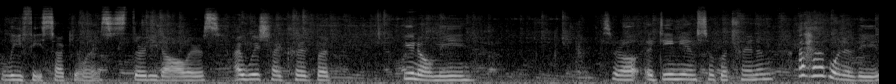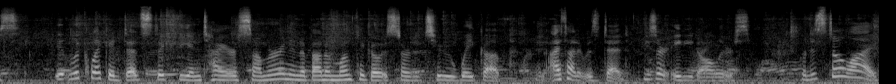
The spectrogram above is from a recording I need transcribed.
leafy succulents. It's $30. I wish I could, but you know me. So, Adenium socotranum. I have one of these. It looked like a dead stick the entire summer, and in about a month ago, it started to wake up. And I thought it was dead. These are $80, but it's still alive.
